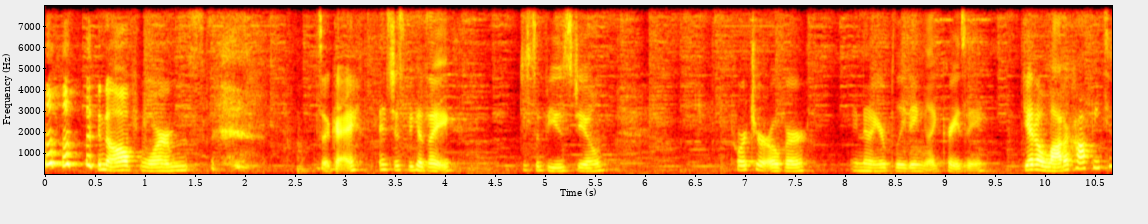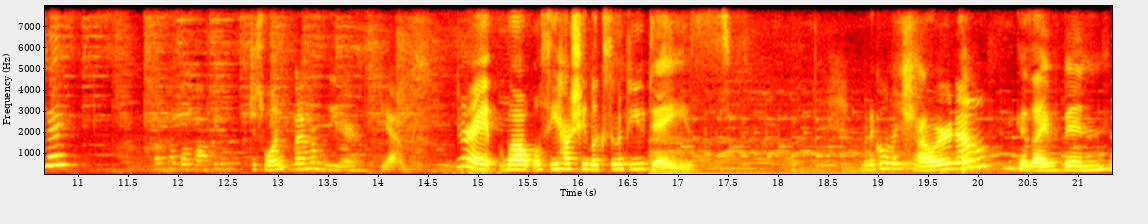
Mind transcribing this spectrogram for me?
in all forms. It's okay. It's just because I just abused you. Torture over. I know you're bleeding like crazy. You had a lot of coffee today? a couple coffees. Just one? But I'm a bleeder. Yeah. All right. Well, we'll see how she looks in a few days. I'm gonna go home and shower now because I've been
